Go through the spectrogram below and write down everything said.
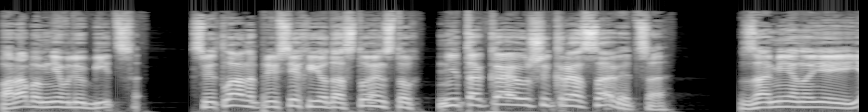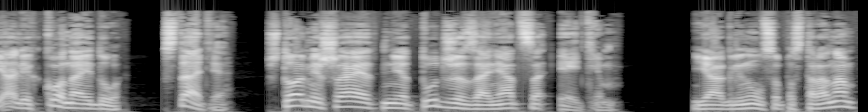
Пора бы мне влюбиться. Светлана при всех ее достоинствах не такая уж и красавица. Замену ей я легко найду. Кстати, что мешает мне тут же заняться этим? Я оглянулся по сторонам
